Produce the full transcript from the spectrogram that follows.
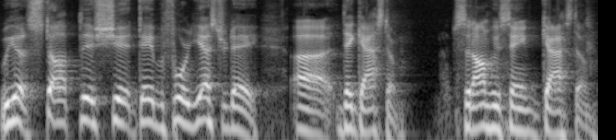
"We gotta stop this shit day before yesterday." Uh, they gassed him. Saddam Hussein gassed him.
